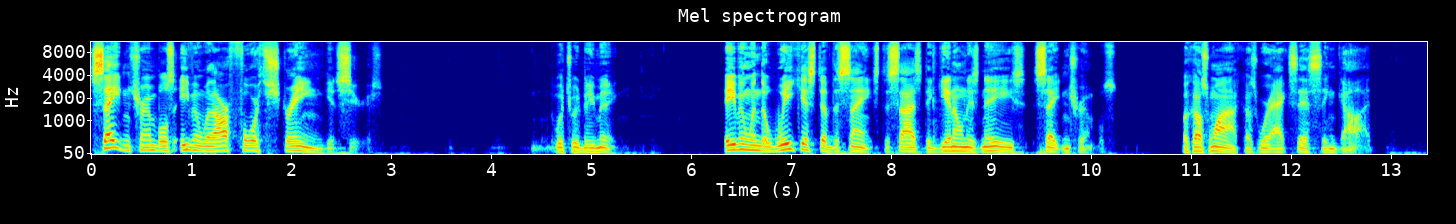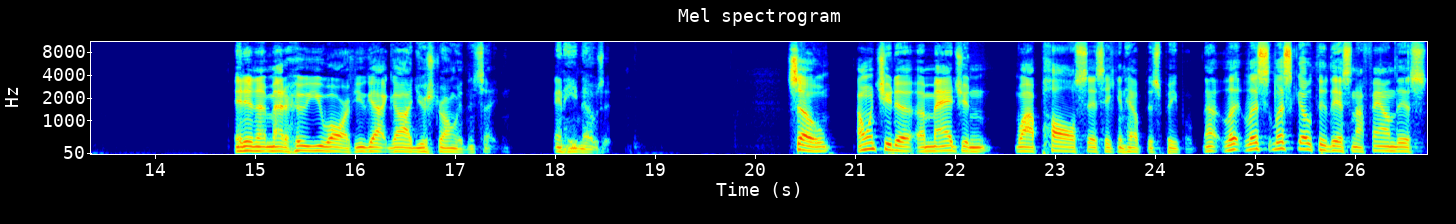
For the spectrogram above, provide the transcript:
Satan trembles even when our fourth string gets serious, which would be me. Even when the weakest of the saints decides to get on his knees, Satan trembles. Because why? Because we're accessing God. It doesn't matter who you are. If you got God, you're stronger than Satan, and he knows it. So I want you to imagine why Paul says he can help this people. Now let, us let's, let's go through this, and I found this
